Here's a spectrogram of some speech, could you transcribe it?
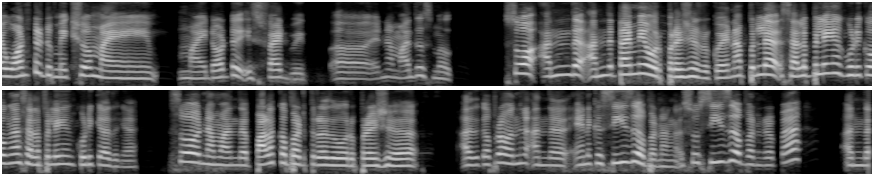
I want to make sure my my daughter is fight with என்ன மதர்ஸ் மில்க். ஸோ அந்த அந்த டைமே ஒரு ப்ரெஷர் இருக்கும். ஏன்னா பிள்ளை சில பிள்ளைங்க குடிக்கோங்க சில பிள்ளைங்க குடிக்காதுங்க. ஸோ நம்ம அந்த பழக்கப்படுத்துறது ஒரு ப்ரெஷர். அதுக்கப்புறம் வந்து அந்த எனக்கு சீசர் பண்ணாங்க. ஸோ சீசர் பண்ணுறப்ப அந்த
